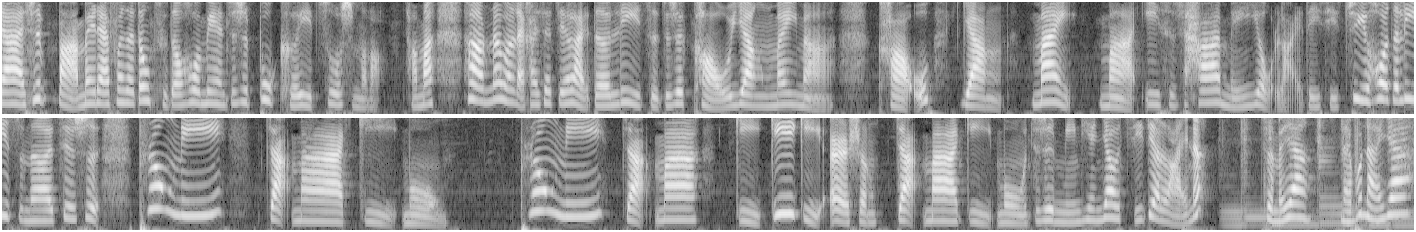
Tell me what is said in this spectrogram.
ได้是把ไม่ได้放在动词的后面，就是不可以做什么了。 好吗？好，那我们来看一下接下来的例子，就是เขายังไม่มาเขายังไม่มา意思是他没有来的意思。最后的例子呢，就是พรุ่งนี้จะมากี่โมงพรุ่งนี้จะมากี่กี่กี่二声จะมากี่โมง就是明天要几点来呢？怎么样，难不难呀？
